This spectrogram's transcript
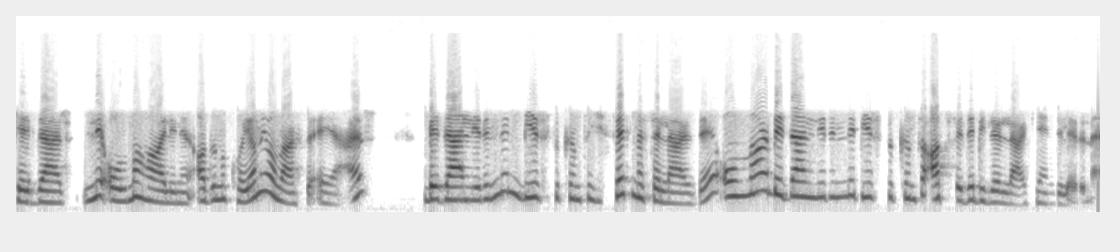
kederli olma halinin adını koyamıyorlarsa eğer bedenlerinde bir sıkıntı hissetmeseler de onlar bedenlerinde bir sıkıntı atfedebilirler kendilerine.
